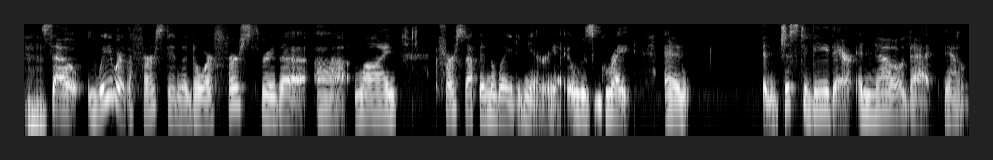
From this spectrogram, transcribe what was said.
Mm-hmm. So we were the first in the door, first through the uh, line, first up in the waiting area. It was great. And just to be there and know that, you know,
